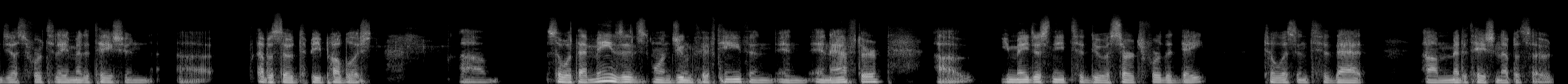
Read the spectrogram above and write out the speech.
just for today meditation uh, episode to be published. Um, so what that means is on June 15th and and, and after, uh, you may just need to do a search for the date to listen to that um, meditation episode.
